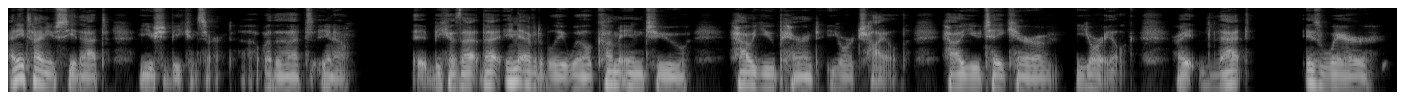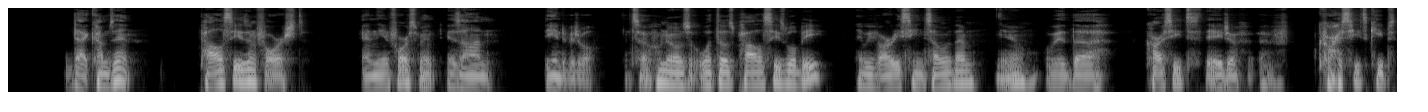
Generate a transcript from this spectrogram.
anytime you see that, you should be concerned. Uh, whether that, you know, because that, that inevitably will come into how you parent your child, how you take care of your ilk, right? That is where that comes in. Policy is enforced and the enforcement is on the individual. And so who knows what those policies will be? And we've already seen some of them, you know, with uh, car seats. The age of, of car seats keeps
